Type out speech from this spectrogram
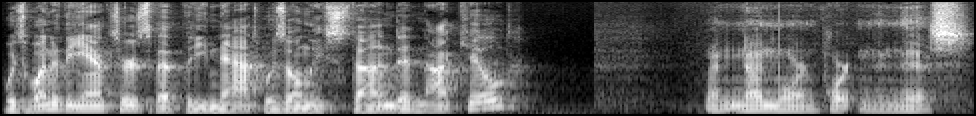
Was one of the answers that the gnat was only stunned and not killed? But none more important than this.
